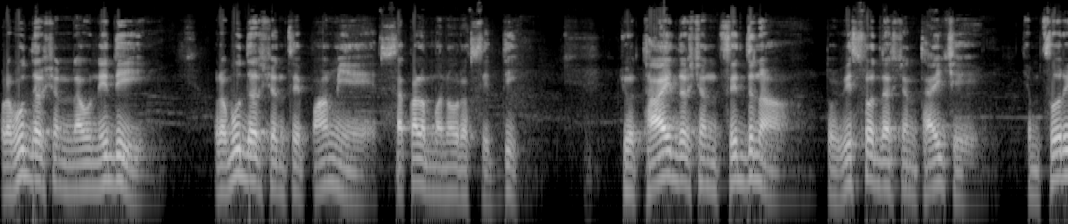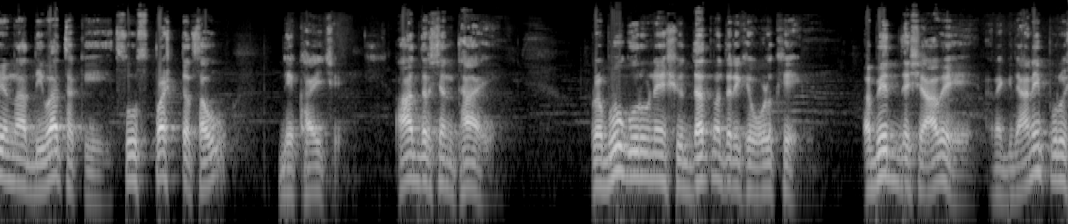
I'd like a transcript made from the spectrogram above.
પ્રભુ દર્શન નવનિધિ પ્રભુ દર્શન સે પામીએ સકળ મનોરથ સિદ્ધિ. જો થાય દર્શન સિદ્ધના, તો વિશ્વ દર્શન થાય છે. એમ સૂર્યના દીવા થકી સુસ્પષ્ટ સૌ દેખાય છે. આ દર્શન થાય. પ્રભુ ગુરુને શુદ્ધાત્મા તરીકે ઓળખે. અભેદ દશા આવે અને જ્ઞાની પુરુષ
